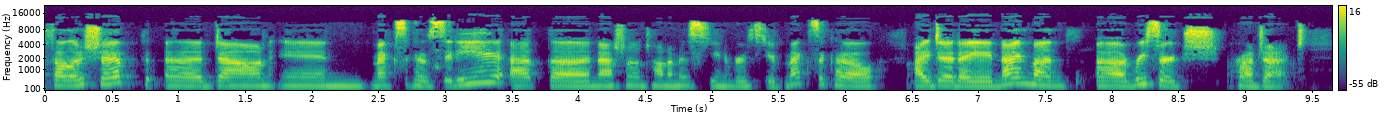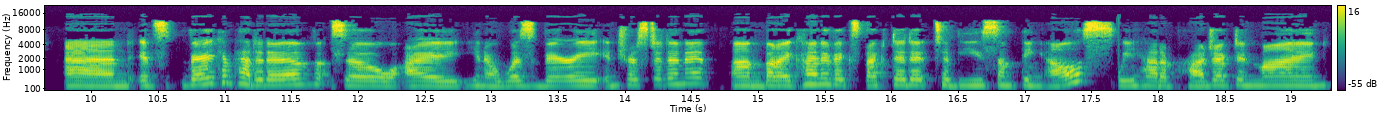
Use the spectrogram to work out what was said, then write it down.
fellowship uh, down in Mexico City at the National Autonomous University of Mexico. I did a nine month uh, research project and it's very competitive so i you know was very interested in it um, but i kind of expected it to be something else. We had a project in mind.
